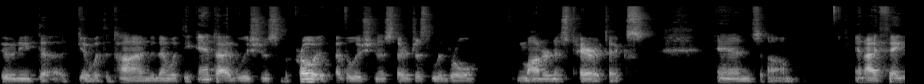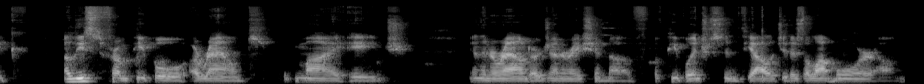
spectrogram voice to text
who need to get with the time. And then with the anti-evolutionists, the pro-evolutionists, they're just liberal modernist heretics. And um, and I think at least from people around my age and then around our generation of, of people interested in theology, there's a lot more um,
